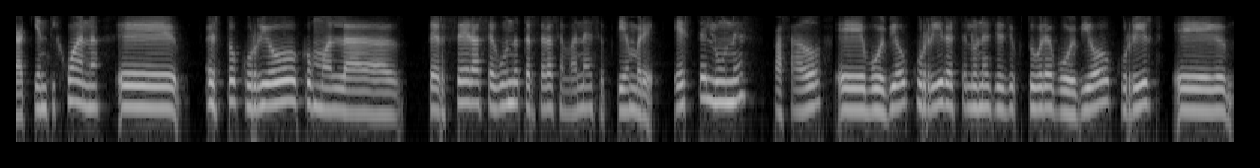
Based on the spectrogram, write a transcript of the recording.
aquí en Tijuana. esto ocurrió como a la tercera, segunda, tercera semana de septiembre. Este lunes pasado eh, volvió a ocurrir, este lunes 10 de octubre volvió a ocurrir, eh,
